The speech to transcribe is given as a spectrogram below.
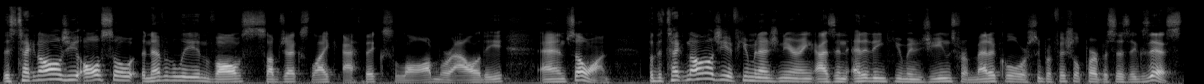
This technology also inevitably involves subjects like ethics, law, morality, and so on. But the technology of human engineering, as in editing human genes for medical or superficial purposes, exists.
